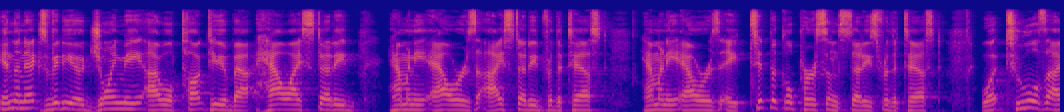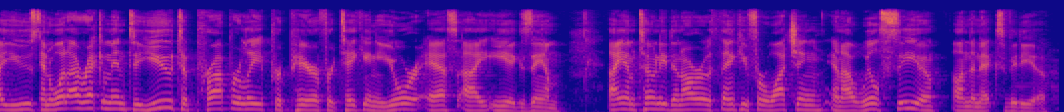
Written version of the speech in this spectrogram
In the next video, join me. I will talk to you about how I studied, how many hours I studied for the test, how many hours a typical person studies for the test, what tools I used, and what I recommend to you to properly prepare for taking your SIE exam. I am Tony DeNaro. Thank you for watching, and I will see you on the next video.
